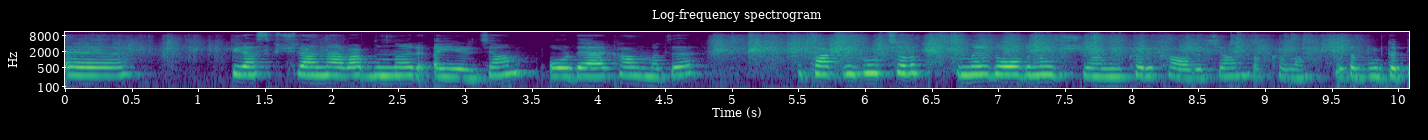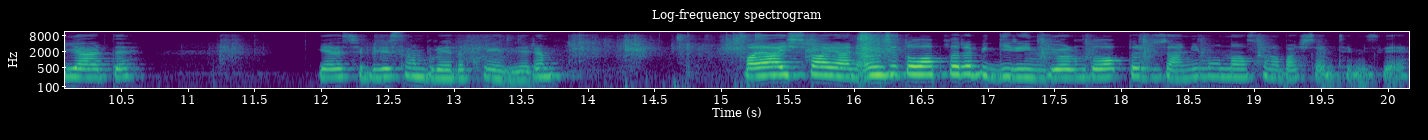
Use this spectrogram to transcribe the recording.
e, biraz küçülenler var. Bunları ayıracağım. Orada yer kalmadı. Ufak bir hurç çalıp bunları doldurmayı düşünüyorum. Yukarı kaldıracağım. Bakalım. Ya da burada bir yerde yer açabilirsem buraya da koyabilirim. Bayağı iş var yani. Önce dolaplara bir gireyim diyorum. Dolapları düzenleyeyim. Ondan sonra başlarım temizliğe.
